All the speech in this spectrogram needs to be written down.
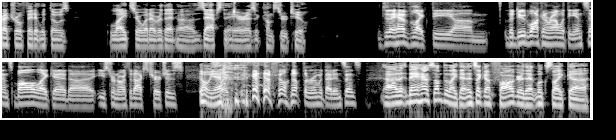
retrofit it with those lights or whatever that uh, zaps the air as it comes through too. Do they have like the um the dude walking around with the incense ball like at uh Eastern Orthodox churches? Oh yeah, like, filling up the room with that incense. uh, they- have something like that. It's like a fogger that looks like a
